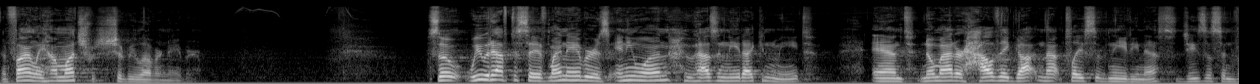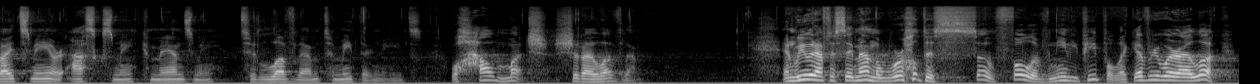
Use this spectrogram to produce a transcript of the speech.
And finally, how much should we love our neighbor? So we would have to say if my neighbor is anyone who has a need I can meet, and no matter how they got in that place of neediness, Jesus invites me or asks me, commands me to love them, to meet their needs. Well, how much should I love them? And we would have to say, man, the world is so full of needy people. Like everywhere I look,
